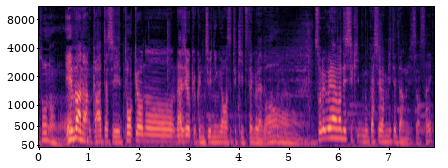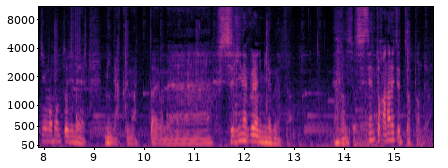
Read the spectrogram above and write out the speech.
そうなの？エヴァなんか私東京のラジオ局にチューニング合わせて聞いてたぐらいだったんだからそれぐらいまでして昔は見てたのにさ最近は本当にね見なくなったよね。不思議なぐらいに見なくなった。なんか何それ？視線と離れてっちゃったんだよね。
